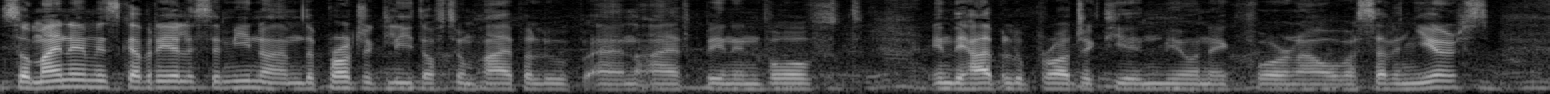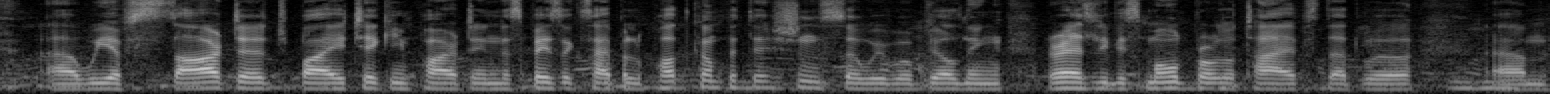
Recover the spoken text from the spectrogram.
So my name is Gabriele Semino. I'm the project lead of TUM Hyperloop, and I've been involved in the Hyperloop project here in Munich for now over seven years. Uh, we have started by taking part in the SpaceX Hyperloop Pod competition. So we were building relatively small prototypes that were um,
